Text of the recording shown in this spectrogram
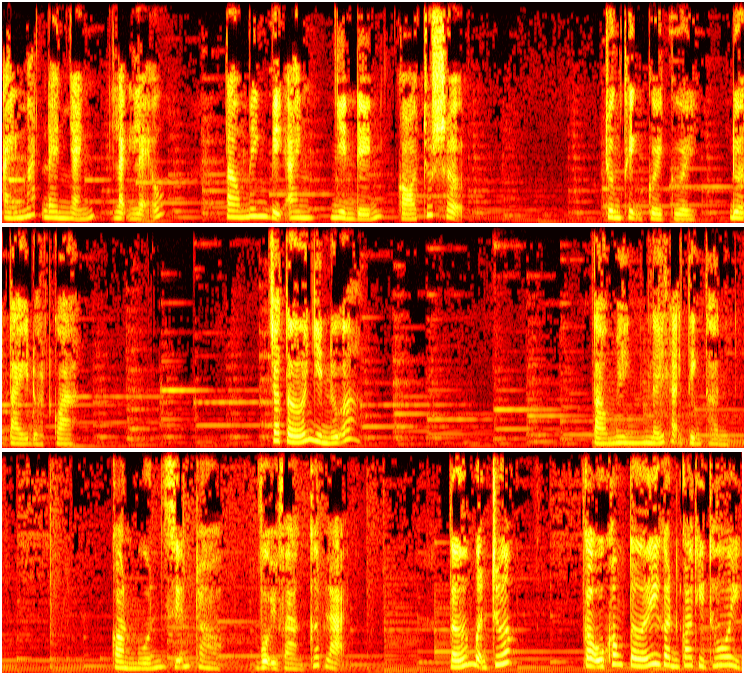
ánh mắt đen nhánh lạnh lẽo. Tào minh bị anh nhìn đến có chút sợ. Trương thịnh cười cười đưa tay đoạt qua. Cho tớ nhìn nữa. Tào minh lấy lại tinh thần. Còn muốn diễn trò vội vàng cướp lại. Tớ mượn trước. Cậu không tới gần coi thì thôi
